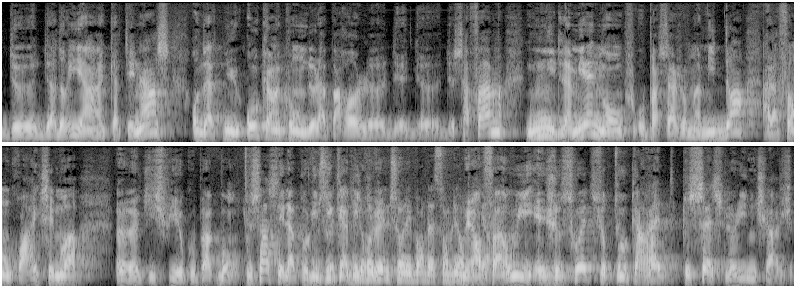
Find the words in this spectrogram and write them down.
d'Adrien Caténas. On n'a tenu aucun compte de la parole de, sa femme, ni de la mienne. au passage, on m'a mis dedans. À la fin, on croirait que c'est moi euh, qui suis coupable. Bon, tout ça, c'est la politique habituelle. qu'il revienne sur les bancs de l'Assemblée Mais enfin, oui, et je souhaite surtout qu'arrête, que cesse le lynchage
